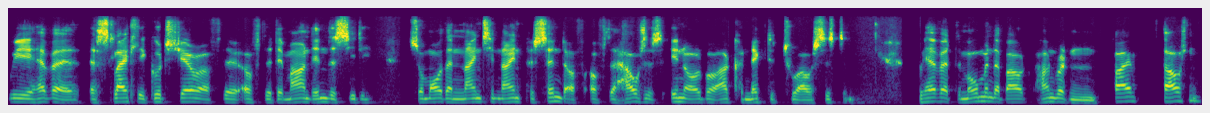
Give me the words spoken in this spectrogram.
we have a, a slightly good share of the of the demand in the city. So more than 99% of, of the houses in Aalborg are connected to our system. We have at the moment about 105,000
